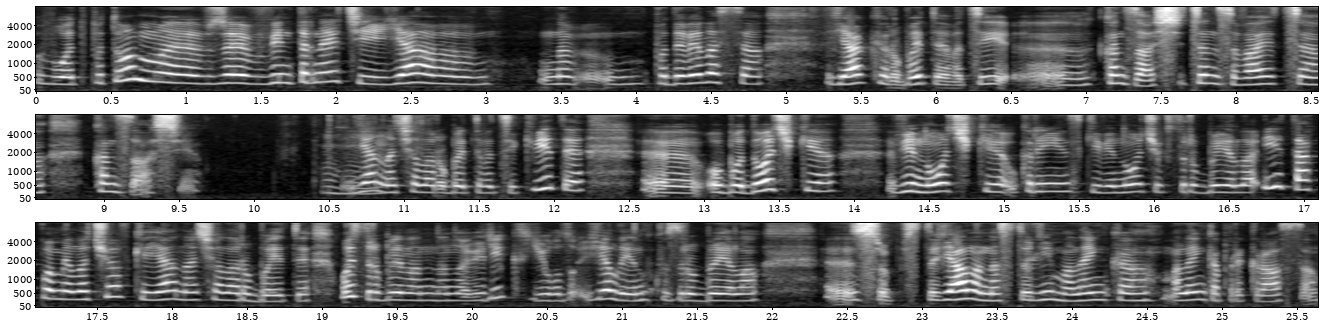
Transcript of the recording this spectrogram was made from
От. Потім е, вже в інтернеті я е, подивилася, як робити оці е, канзаші. Це називається канзаші. Мгм. Я почала робити оці квіти, е, ободочки, віночки, український віночок зробила. І так по мілочовки я почала робити. Ось зробила на Новий рік ялинку зробила, е, щоб стояла на столі маленька, маленька прикраса.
